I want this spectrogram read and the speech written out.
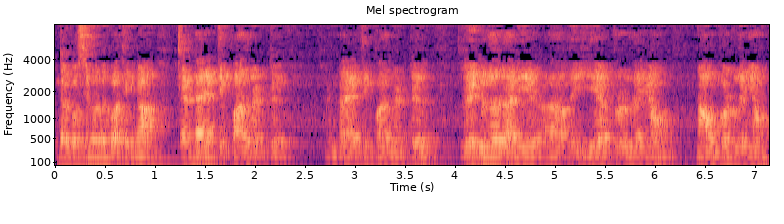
இந்த கொஸ்டின் வந்து பாத்தீங்கன்னா ரெண்டாயிரத்தி பதினெட்டு ரெண்டாயிரத்தி பதினெட்டு ரெகுலர் அரியர் அதாவது ஏப்ரல்லையும் நவம்பர்லையும்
